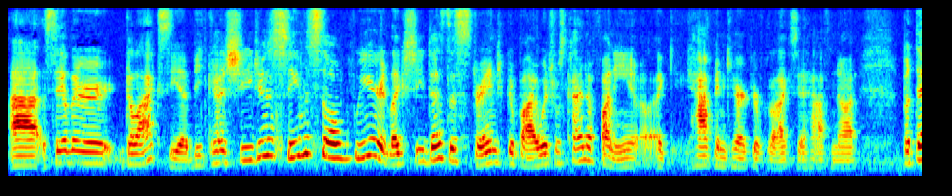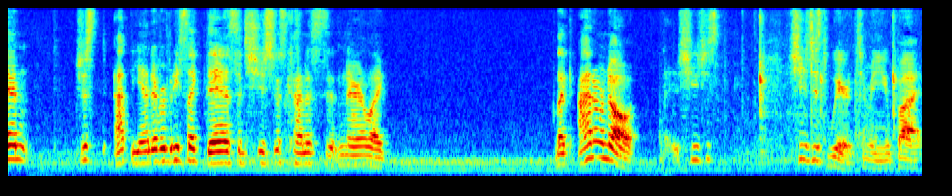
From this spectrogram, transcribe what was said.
uh, Sailor Galaxia, because she just seems so weird. Like, she does this strange goodbye, which was kind of funny, like, half in character of Galaxia, half not. But then, just at the end, everybody's like this, and she's just kind of sitting there, like, like, I don't know. She's just, she's just weird to me, but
